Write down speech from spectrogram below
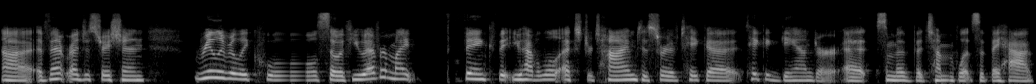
uh, event registration. Really really cool. So if you ever might think that you have a little extra time to sort of take a take a gander at some of the templates that they have.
